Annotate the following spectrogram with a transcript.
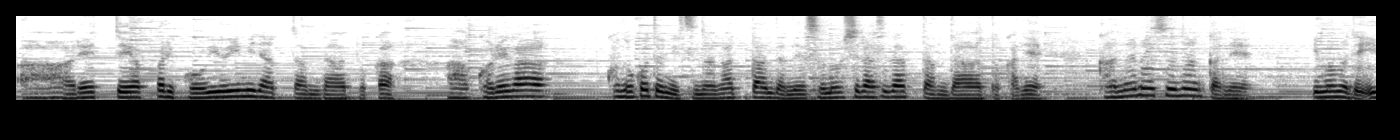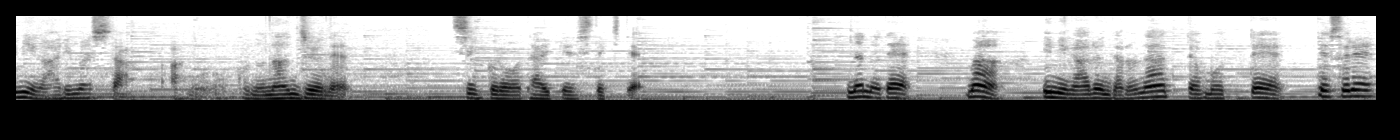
あああれってやっぱりこういう意味だったんだとかああこれがこのことにつながったんだねそのお知らせだったんだとかね必ずなんかね今まで意味がありましたあのこの何十年シンクロを体験してきてなのでまあ意味があるんだろうなって思ってでそれ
